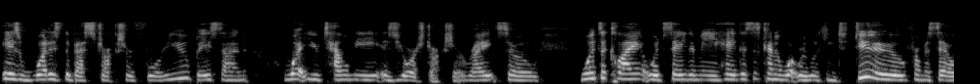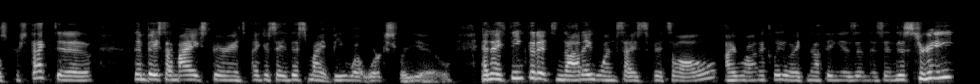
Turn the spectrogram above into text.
is what is the best structure for you based on what you tell me is your structure, right? So once a client would say to me, hey, this is kind of what we're looking to do from a sales perspective, then based on my experience, I could say this might be what works for you. And I think that it's not a one size fits all, ironically, like nothing is in this industry,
